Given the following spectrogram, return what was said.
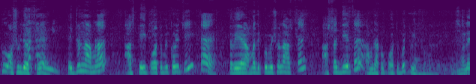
খুব অসুবিধা হচ্ছে হ্যাঁ। এই জন্য আমরা আজকে এই পথবিদ করেছি হ্যাঁ। তবে আমাদের কমিশনার আসছে আশ্বাস দিয়েছে আমরা এখন পথবিদ তুলে দেবো। মানে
